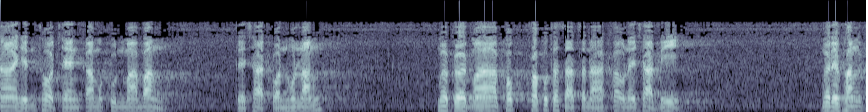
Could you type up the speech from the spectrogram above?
ณาเห็นโทษแห่งกรรมคุณมาบ้าง แต่ชาติก่อนหนหลัง เมื่อเกิดมาพบพระพุทธศาสนาเข้าในชาตินี้ เมื่อได้ฟังค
